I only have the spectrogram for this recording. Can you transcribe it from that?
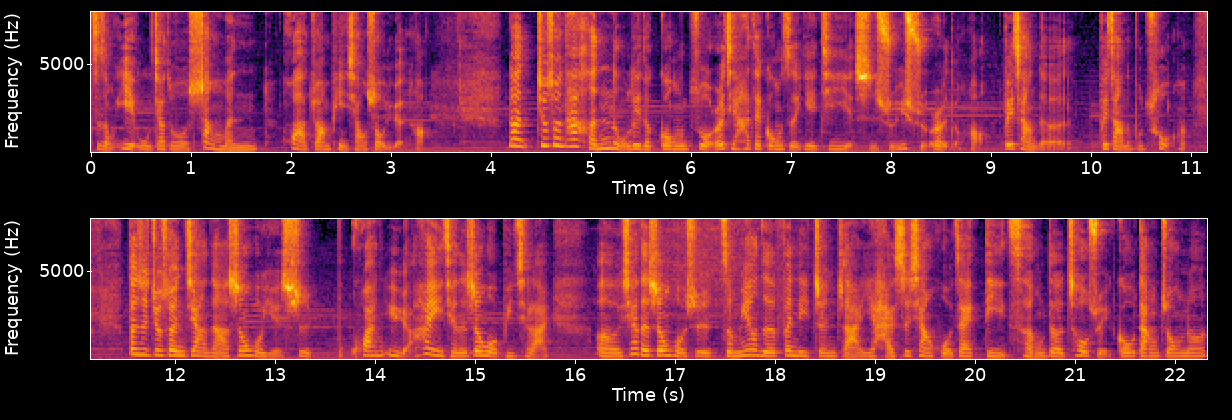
这种业务，叫做上门化妆品销售员哈。那就算他很努力的工作，而且他在公司的业绩也是数一数二的哈，非常的非常的不错哈。但是就算这样子啊，生活也是宽裕啊。和以前的生活比起来，呃，现在的生活是怎么样的奋力挣扎，也还是像活在底层的臭水沟当中呢？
